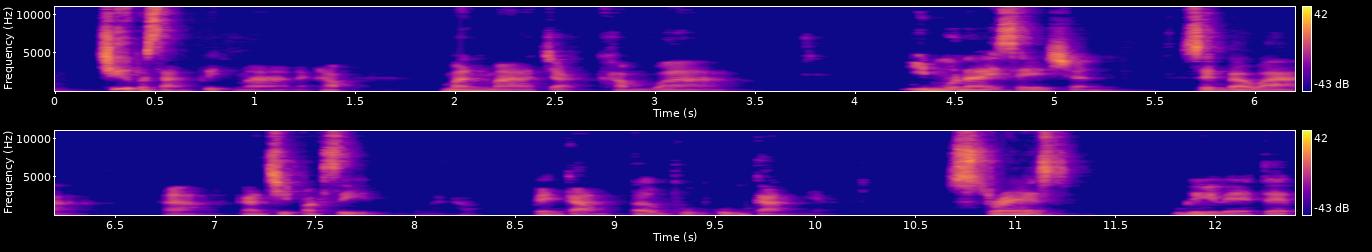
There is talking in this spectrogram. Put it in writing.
ำชื่อภาษาอังกฤษมานะครับ มันมาจากคำว่า immunization ซึ่งแปลว่าการฉีดวัคซีนนะครับ เป็นการเติมภูมิคุ้มกันเนี่ย stress related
